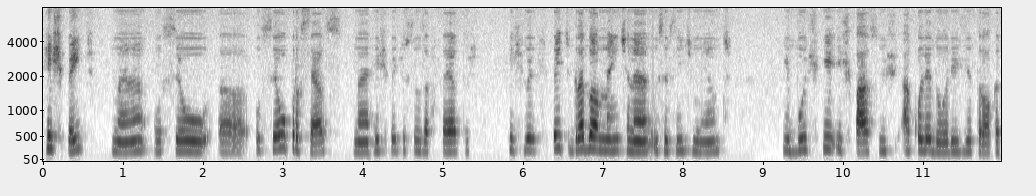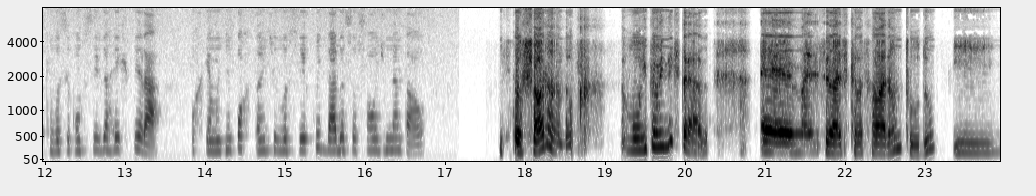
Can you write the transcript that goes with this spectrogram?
respeite né, o, seu, uh, o seu processo, né? respeite os seus afetos, respeite gradualmente né, os seus sentimentos e busque espaços acolhedores de troca que você consiga respirar, porque é muito importante você cuidar da sua saúde mental. Estou chorando, muito ministrado. É, mas eu acho que elas falaram tudo e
